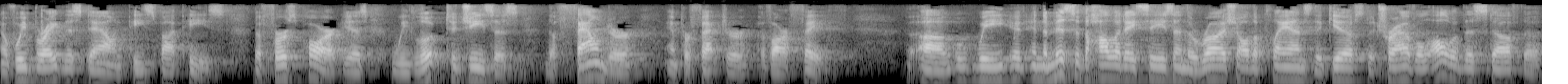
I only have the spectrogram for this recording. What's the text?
Now, if we break this down piece by piece, the first part is we look to Jesus, the founder and perfecter of our faith. Uh, we, in the midst of the holiday season, the rush, all the plans, the gifts, the travel, all of this stuff, the,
